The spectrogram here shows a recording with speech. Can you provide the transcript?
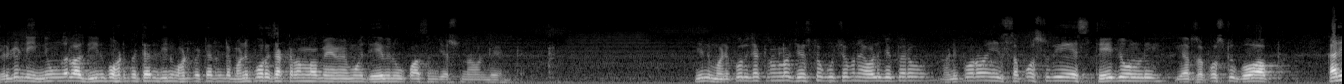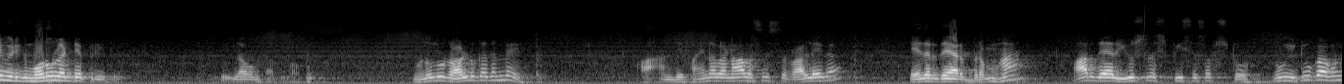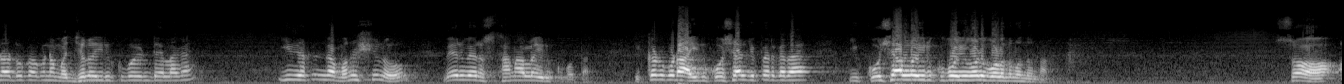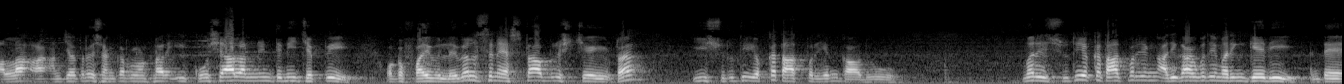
ఏమిటండి ఇన్ని ఉంగరాలు దీనికి ఒకటి పెట్టారు దీనికి ఒకటి పెట్టారంటే మణిపూర చక్రంలో మేమేమో దేవిని ఉపాసన చేస్తున్నామండి అంటే. దీన్ని మణిపూర్ చక్రంలో చేస్తూ కూర్చోమని ఎవరు చెప్పారు? Manipuram is supposed to be a stage only you are supposed to go up కానీ వీడికి మణులు అంటే ప్రీతి. ఇలా ఉంటారు మణులు రాళ్ళు కదండి. And the final analysis రాళ్ళేగా either they are Brahma or they are useless pieces of stone నువ్వు ఇటు కాకుండా అటు కాకుండా మధ్యలో ఇరుక్కుపోయి ఉంటే ఎలాగా? ఈ రకంగా మనుష్యులు వేరు వేరు స్థానాల్లో ఇరుక్కుపోతారు. ఇక్కడ కూడా ఐదు కోశాలు చెప్పారు కదా ఈ కోశాల్లో ఇరుక్కుపోయేవాడు బోళంది మంది ఉన్నారు. సో అలా అంచేతనే శంకర్లు ఉంటున్నారు ఈ కోశాలన్నింటినీ చెప్పి ఒక ఫైవ్ లెవెల్స్ని ఎస్టాబ్లిష్ చేయుట ఈ శృతి యొక్క తాత్పర్యం కాదు. మరి శృతి యొక్క తాత్పర్యం అది కాకపోతే మరి ఇంకేది? అంటే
